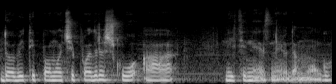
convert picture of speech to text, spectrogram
dobiti pomoć i podršku, a niti ne znaju da mogu.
